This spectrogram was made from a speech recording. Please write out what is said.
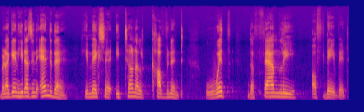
But again, he doesn't end there. He makes an eternal covenant with the family of David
